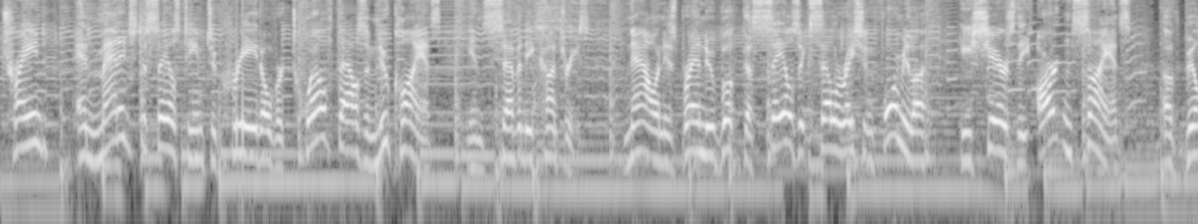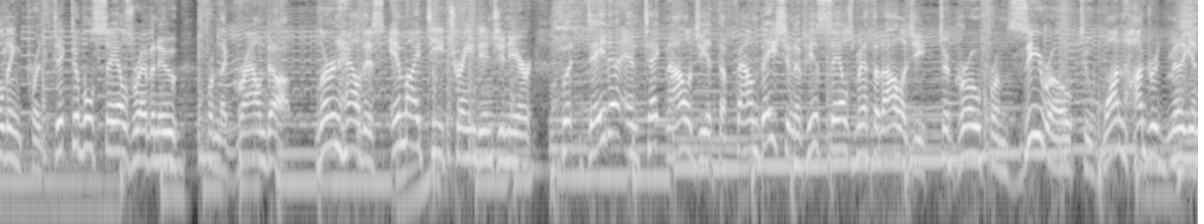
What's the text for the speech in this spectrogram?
trained, and managed a sales team to create over 12,000 new clients in 70 countries. Now, in his brand new book, The Sales Acceleration Formula, he shares the art and science of building predictable sales revenue from the ground up. Learn how this MIT trained engineer put data and technology at the foundation of his sales methodology to grow from zero to $100 million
